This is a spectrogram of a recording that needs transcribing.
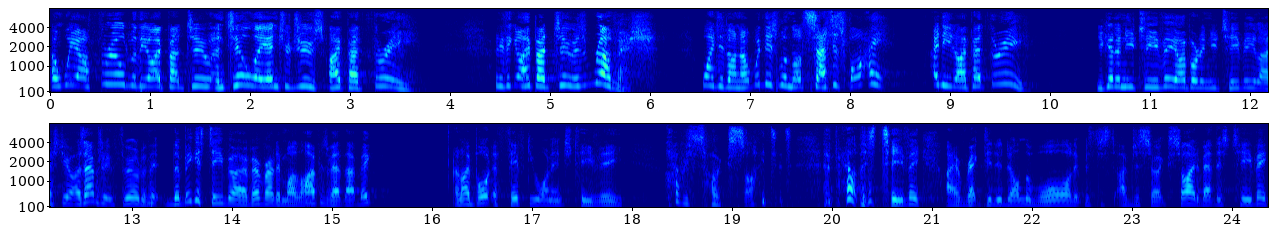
And we are thrilled with the iPad 2 until they introduce iPad 3. And you think iPad 2 is rubbish. Why did I not? Well, this will not satisfy. I need iPad 3. You get a new TV. I bought a new TV last year. I was absolutely thrilled with it. The biggest TV I've ever had in my life is about that big. And I bought a 51 inch TV. I was so excited about this TV. I erected it on the wall. It was just, I'm just so excited about this TV.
